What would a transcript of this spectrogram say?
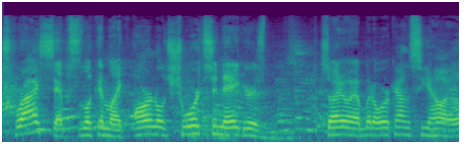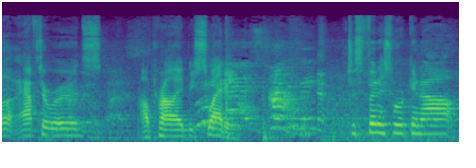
triceps looking like Arnold Schwarzenegger's. So anyway, I'm gonna work out and see how I look afterwards. I'll probably be sweaty. Just finished working out.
